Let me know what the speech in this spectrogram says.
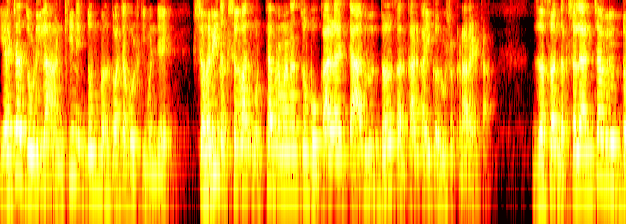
ह्याच्या जोडीला आणखीन एक दोन महत्त्वाच्या गोष्टी म्हणजे शहरी नक्षलवाद मोठ्या प्रमाणात जो बोकाळलाय त्याविरुद्ध सरकार काही करू शकणार आहे का? जसं नक्षल्यांच्या विरुद्ध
